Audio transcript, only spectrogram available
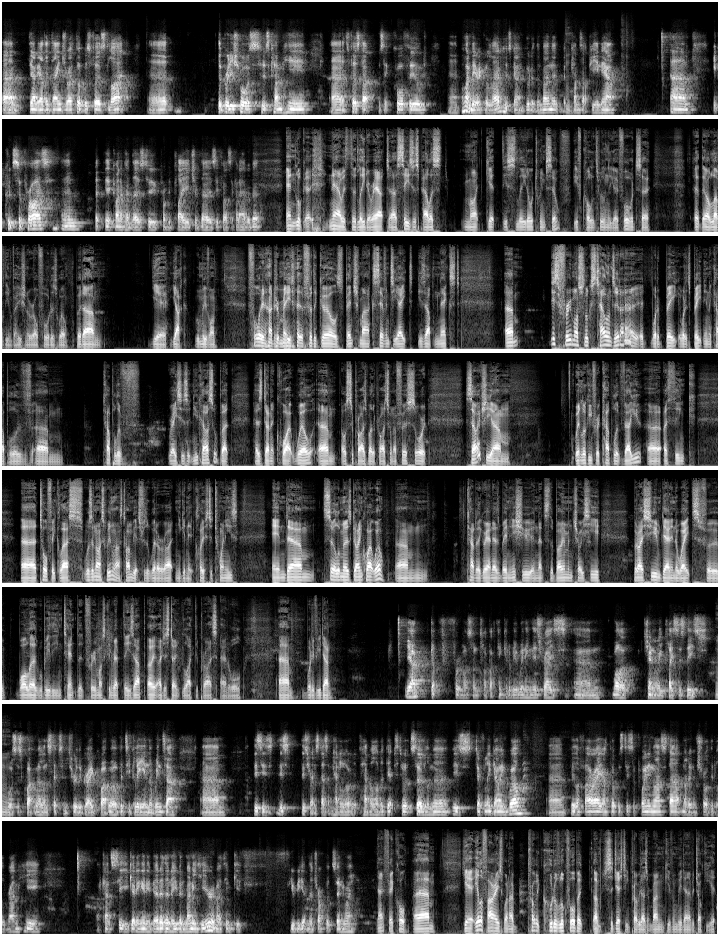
Um, the only other danger I thought was First Light, uh, the British horse who's come here. Uh, it's first up was at Caulfield uh, behind Miracle Lad, who's going good at the moment, but mm. comes up here now. Um, it could surprise, um, but they kind of had those two. Probably play each of those if I was going to have a bet. And look, uh, now with the leader out, uh, Caesar's Palace might get this lead all to himself if Collett's willing to go forward. So uh, they'll love the invasion of roll forward as well. But um, yeah, yuck. We'll move on. 1400 metre for the girls. Benchmark 78 is up next. Um, this Frumos looks talented. I don't know what it beat, what it's beaten in a couple of um, couple of races at Newcastle, but has done it quite well. Um, I was surprised by the price when I first saw it. So actually, um, when looking for a couple at value, uh, I think uh, Torfik Lass was a nice win last time. He gets through the weather right, and you're going to get close to 20s. And um, is going quite well. Um, cut of the ground hasn't been an issue, and that's the Bowman choice here. But I assume down in the weights for Waller will be the intent that Frumos can wrap these up. I, I just don't like the price at all. Um, what have you done? Yeah, I've got Frumos on top. I think it'll be winning this race. Um, Waller generally places these mm. horses quite well and steps them through the grade quite well, particularly in the winter. Um, this is this this race doesn't have a lot of, have a lot of depth to it. Sir Lemur is definitely going well. Uh, I thought was disappointing last start. Not even sure that he'll run here. I can't see you getting any better than even money here, and I think if you'll be getting the chocolates anyway. No, fair call. Um, yeah, Illafari is one I probably could have looked for, but I'm suggesting probably doesn't run given we don't have a jockey yet.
